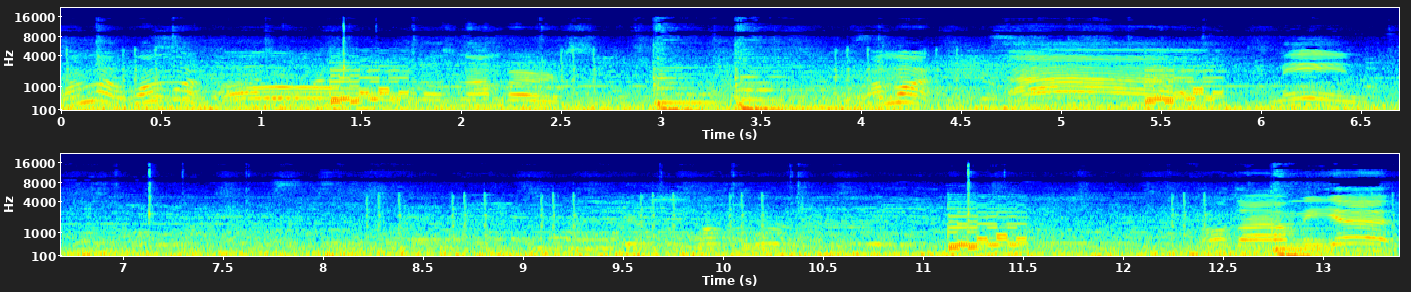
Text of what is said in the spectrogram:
One more. One more. Oh, those numbers. One more. Ah, mean. Thank you. Don't die on me yet.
